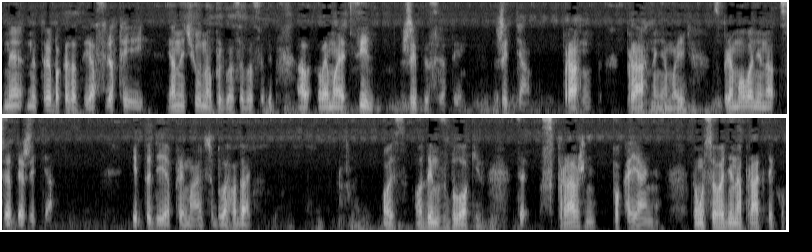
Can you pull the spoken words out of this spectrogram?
Не, не треба казати, я святий. Я не чую, наприклад, себе святим, але моя ціль жити святим життям, прагнути, прагнення мої спрямовані на святе життя. І тоді я приймаю цю благодать. Ось один з блоків це справжнє покаяння. Тому сьогодні на практику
